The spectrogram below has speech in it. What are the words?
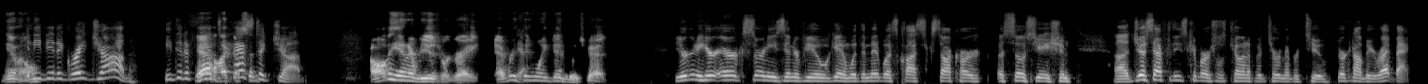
You know, and he did a great job. He did a fantastic yeah, like said, job all the interviews were great. Everything yeah. we did was good. You're going to hear Eric Cerny's interview again with the Midwest Classic Stock Car Association uh, just after these commercials coming up in turn number two. Dirk and I'll be right back.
